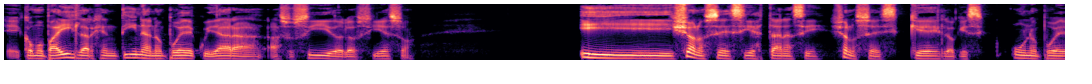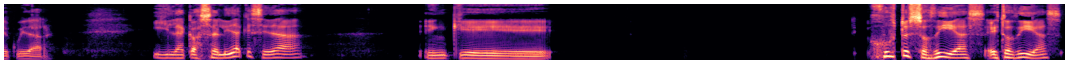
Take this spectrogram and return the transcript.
eh, como país la Argentina no puede cuidar a, a, sus ídolos y eso. Y yo no sé si es tan así, yo no sé qué es lo que uno puede cuidar. Y la casualidad que se da en que justo esos días, estos días,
